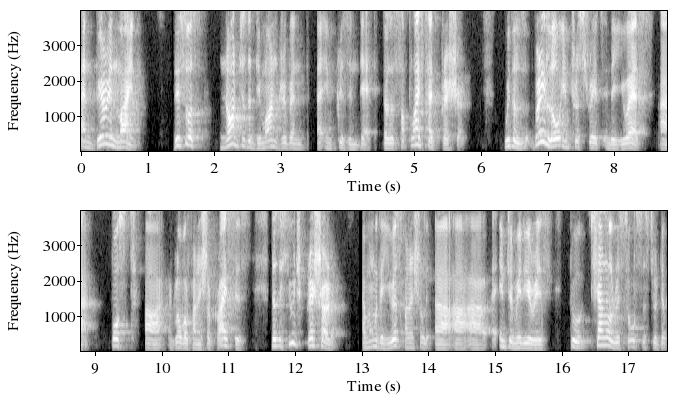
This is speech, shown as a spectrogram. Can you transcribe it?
And bear in mind, this was not just a demand-driven uh, increase in debt. There was a supply side pressure. With the very low interest rates in the US uh, post uh, global financial crisis, there's a huge pressure among the US financial intermediaries to channel resources to de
